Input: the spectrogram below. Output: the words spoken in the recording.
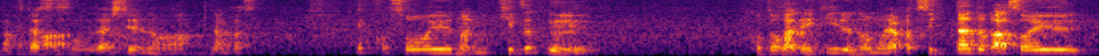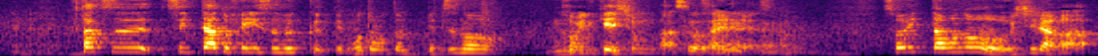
まあ、2つ存在してるのはなんか結構そういうのに気づくことができるのもやっぱツイッターとかそういう2つツイッターとフェイスブックってもともと別のうん。コミュニケーションがされるじゃないですか、うん。そういったものをうちらが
